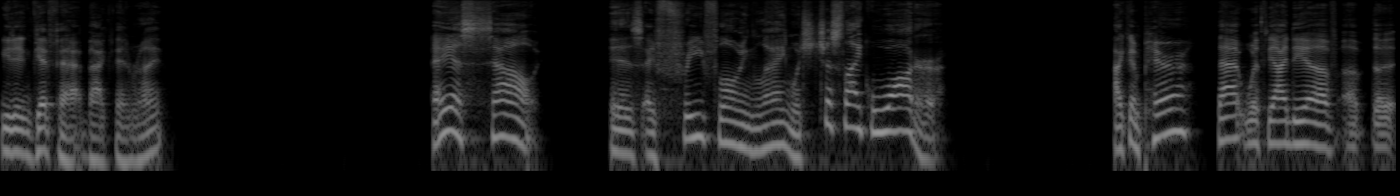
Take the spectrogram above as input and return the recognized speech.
You didn't get that back then, right? ASL is a free flowing language, just like water. I compare that with the idea of, of, the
